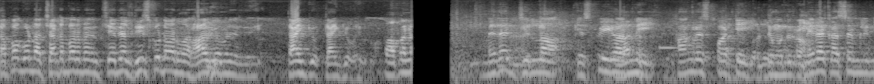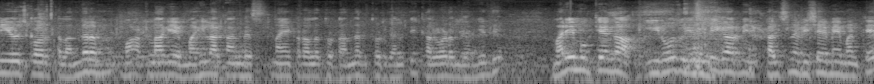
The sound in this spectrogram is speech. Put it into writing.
తప్పకుండా చట్టపరమైన చర్యలు తీసుకుంటామని మరి హామీ ఇవ్వడం జరిగింది thank you thank you Medak జిల్లా ఎస్పీ గారిని కాంగ్రెస్ పార్టీ మెదక్ అసెంబ్లీ నియోజకవర్గాలు అందరం మా- అట్లాగే మహిళా కాంగ్రెస్ నాయకురాలతో అందరితో కలిపి కలవడం జరిగింది. మరీ ముఖ్యంగా ఈరోజు ఎస్పీ గారిని కలిసిన విషయం ఏమంటే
